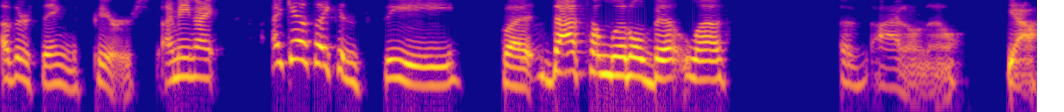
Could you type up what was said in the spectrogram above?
other things pierced. I mean, I I guess I can see, but that's a little bit less of I don't know. Yeah.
